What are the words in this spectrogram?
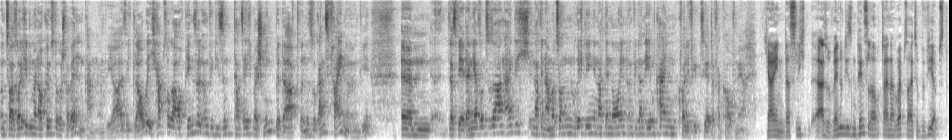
Und zwar solche, die man auch künstlerisch verwenden kann irgendwie, ja. Also ich glaube, ich habe sogar auch Pinsel irgendwie, die sind tatsächlich bei Schminkbedarf drin, so ganz feine irgendwie. Ähm, das wäre dann ja sozusagen eigentlich nach den Amazon-Richtlinien, nach den neuen, irgendwie dann eben kein qualifizierter Verkauf mehr. Jein, das liegt, also wenn du diesen Pinsel auf deiner Webseite bewirbst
